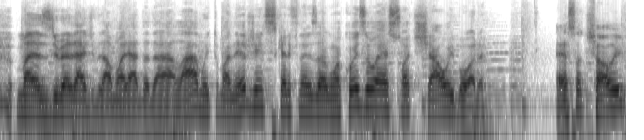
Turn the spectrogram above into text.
Mas de verdade, dá uma olhada lá, muito maneiro. Gente, vocês querem finalizar alguma coisa ou é só tchau e bora? É só tchau e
